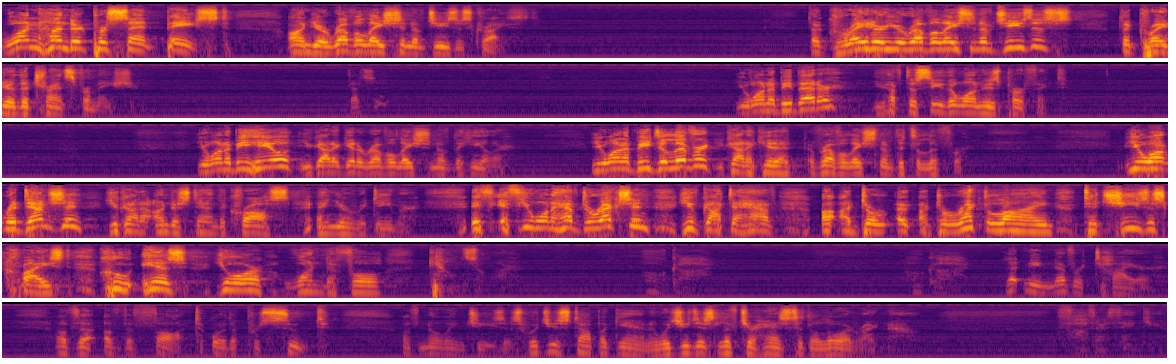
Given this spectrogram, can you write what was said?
100% based on your revelation of Jesus Christ. The greater your revelation of Jesus, the greater the transformation. That's it. You want to be better? You have to see the one who's perfect. You want to be healed? You got to get a revelation of the healer. You want to be delivered? You got to get a, revelation of the deliverer. You want redemption? You got to understand the cross and your redeemer. If, if you want to have direction, you've got to have a, a a direct line to Jesus Christ, who is your wonderful counselor. Oh God. Oh God. Let me never tire of the, of the thought or the pursuit of knowing Jesus. Would you stop again and would you just lift your hands to the Lord right now? Father, thank you.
